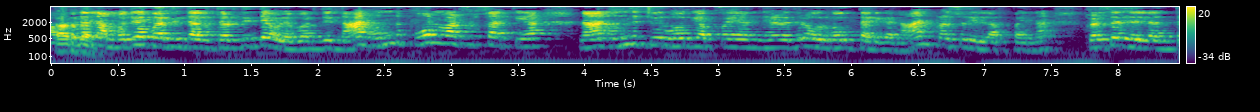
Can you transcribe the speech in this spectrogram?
ಅಪ್ಪನನ್ನ ಮದುವೆ ಬರ್ದಿದ್ದಾಗ ತರ್ದಿದ್ದೆ ಅವಳೆ ಬರ್ದಿದ್ದು. ನಾನು ಒಂದು ಫೋನ್ ಮಾಡಿದ್ರು ಸಾಕಿಯ ನಾನು ಒಂದು ಚೂರು ಹೋಗಿ ಅಪ್ಪಯ್ಯ ಅಂತ ಹೇಳಿದ್ರೆ ಅವ್ರು ಹೋಗ್ತಾರೆ. ಈಗ ನಾನ್ ಕಳ್ಸೋದಿಲ್ಲ ಅಪ್ಪಯ್ಯನ. ಕಳ್ಸೋದಿಲ್ಲ ಅಂತ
